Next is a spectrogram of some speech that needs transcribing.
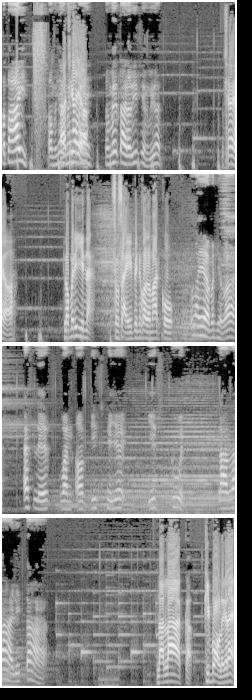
ตาตาย เอาไม่ใช่อะไม่ใช่ได้เหรอตายเราไม่ได้ตาย เราได้ยินเสียงเลือด ใช่เหรอ เราไม่ได้ยินอะสงสัยเป็นความสามารถโกอะไรอะ มันเขียนว่า as less one of this player is good ลาล่าลิต้าลาล่ากับ พี่บอกเลยก็ได้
